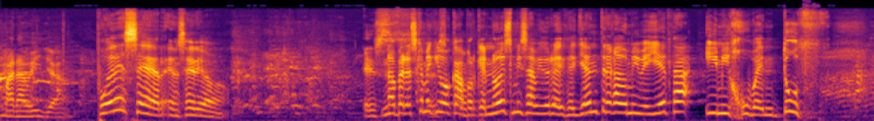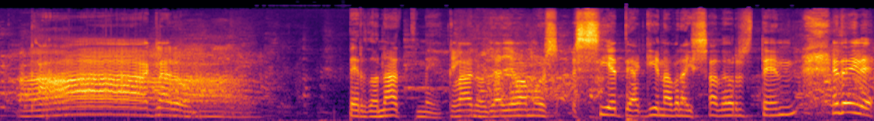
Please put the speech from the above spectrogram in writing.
Maravilla. Puede ser, en serio. Es- No, pero es que me com- porque no es mi sabiduría. Dice, ya he entregado mi belleza y mi juventud. Ah, claro. Perdonadme, claro, ya llevamos siete aquí en Abraisadorsten. Entonces dice,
